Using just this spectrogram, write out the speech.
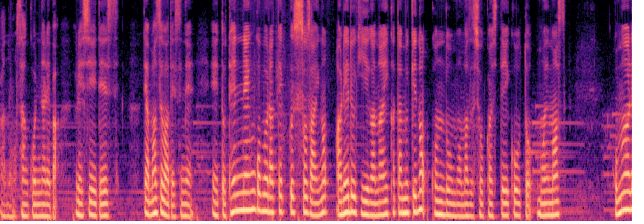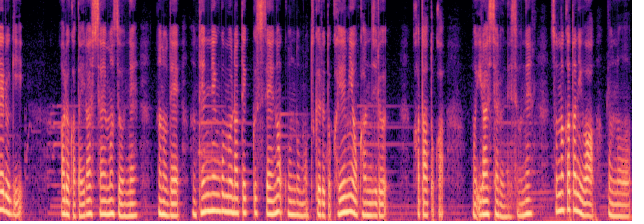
あの参考になれば嬉しいです。ではまずはですね、えーと、天然ゴムラテックス素材のアレルギーがない方向けのコンドームをまず紹介していこうと思います。ゴムアレルギーある方いらっしゃいますよね。なので天然ゴムラテックス製のコンドームをつけるとかゆみを感じる方とかもいらっしゃるんですよね。そんな方にはこの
